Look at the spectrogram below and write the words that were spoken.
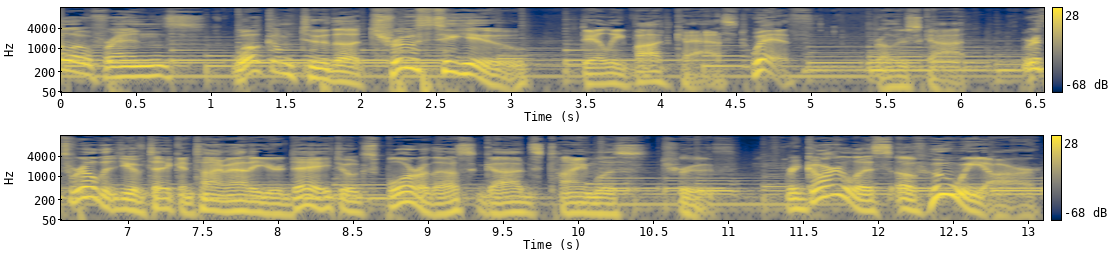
Hello, friends. Welcome to the Truth to You daily podcast with Brother Scott. We're thrilled that you have taken time out of your day to explore with us God's timeless truth. Regardless of who we are,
